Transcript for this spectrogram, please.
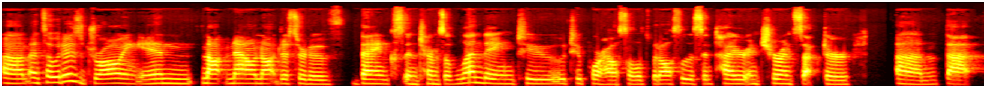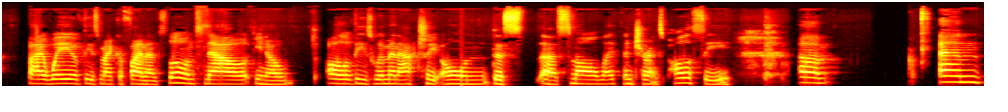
Um, and so it is drawing in not now not just sort of banks in terms of lending to to poor households but also this entire insurance sector um, that by way of these microfinance loans now you know all of these women actually own this uh, small life insurance policy. Um, and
